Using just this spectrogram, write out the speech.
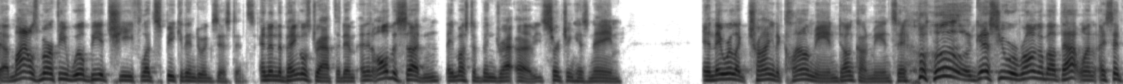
uh, Myles Murphy will be a chief. Let's speak it into existence. And then the Bengals drafted him. And then all of a sudden, they must have been dra- uh, searching his name. And they were like trying to clown me and dunk on me and say, I guess you were wrong about that one. I said,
